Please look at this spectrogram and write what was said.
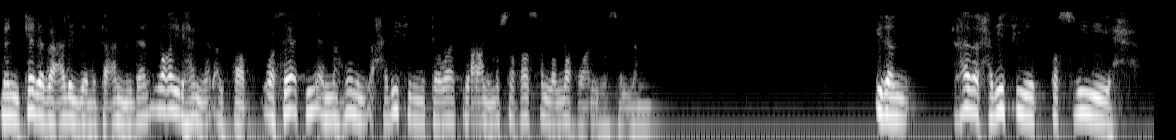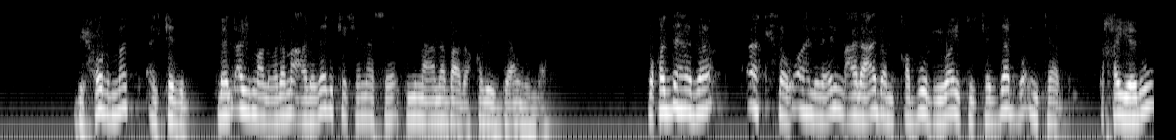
من كذب علي متعمدا وغيرها من الألفاظ وسيأتي أنه من الأحاديث المتواترة عن المصطفى صلى الله عليه وسلم. إذا هذا الحديث فيه التصريح بحرمة الكذب. بل أجمع العلماء على ذلك كما سيأتي معنا بعد قليل بعون الله. وقد ذهب أكثر أهل العلم على عدم قبول رواية الكذاب وإن تاب. تخيلوا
